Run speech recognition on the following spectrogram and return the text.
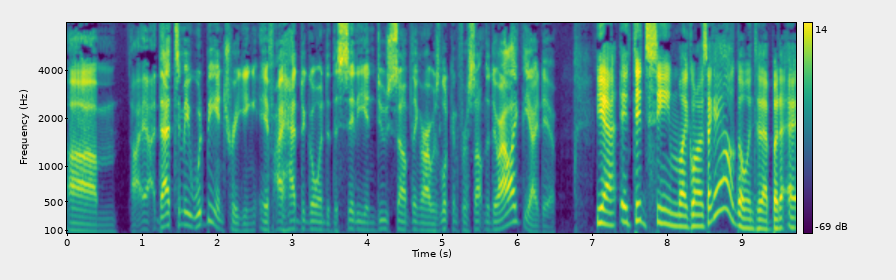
um. I, I- that to me would be intriguing if I had to go into the city and do something, or I was looking for something to do. I like the idea. Yeah, it did seem like when I was like, "Yeah, I'll go into that," but uh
